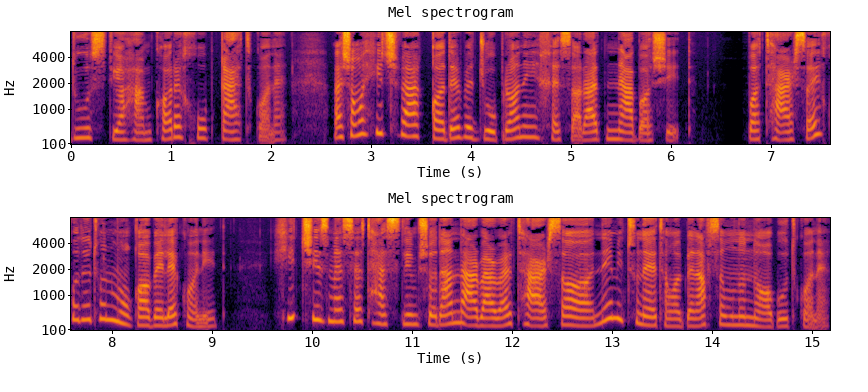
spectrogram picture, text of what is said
دوست یا همکار خوب قطع کنه و شما هیچ وقت قادر به جبران این خسارت نباشید. با ترسای خودتون مقابله کنید. هیچ چیز مثل تسلیم شدن در برابر ترسا نمی‌تونه اعتماد به نفسمون رو نابود کنه.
